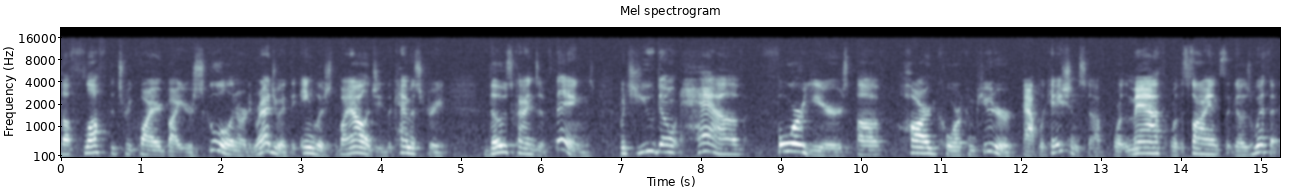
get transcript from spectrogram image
the fluff that's required by your school in order to graduate the English, the biology, the chemistry, those kinds of things. But you don't have four years of hardcore computer application stuff or the math or the science that goes with it.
